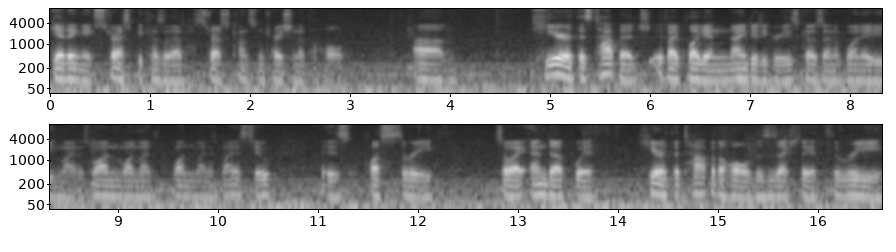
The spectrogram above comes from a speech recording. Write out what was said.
getting a stress because of that stress concentration at the hole. Um, here at this top edge, if I plug in 90 degrees, cosine of 180 minus 1, 1, minus 1 minus minus 2 is plus 3. So I end up with, here at the top of the hole, this is actually a 3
